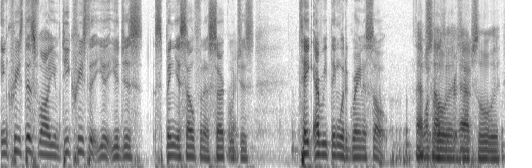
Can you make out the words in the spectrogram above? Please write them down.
increase this volume, decrease it. You you just spin yourself in a circle. Just take everything with a grain of salt. Absolutely, 1000%. absolutely.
